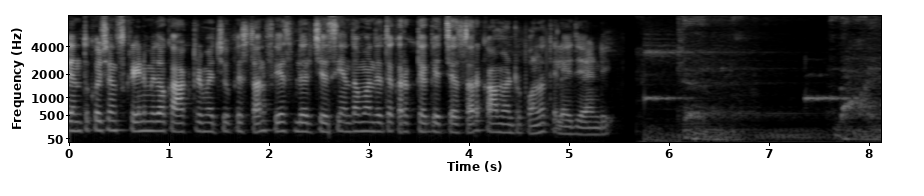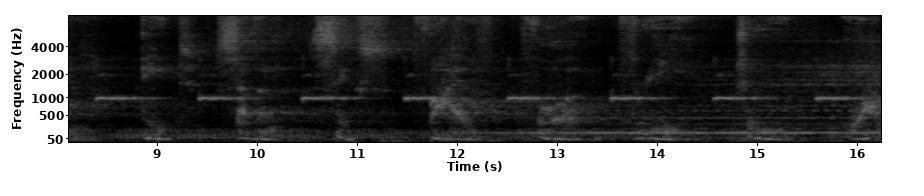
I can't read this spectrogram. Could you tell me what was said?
10థ్ క్వెషన్ స్క్రీన్ మీద ఒక యాక్టర్ ఇమేజ్ చూపిస్తాను. ఫేస్ బ్లర్ చేసి ఎంతమంది అయితే కరెక్ట్‌గా గెస్ చేస్తారో కామెంట్ రూపంలో తెలియజేయండి. 8, 7, 6, 5, 4, 3, 2, 1.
